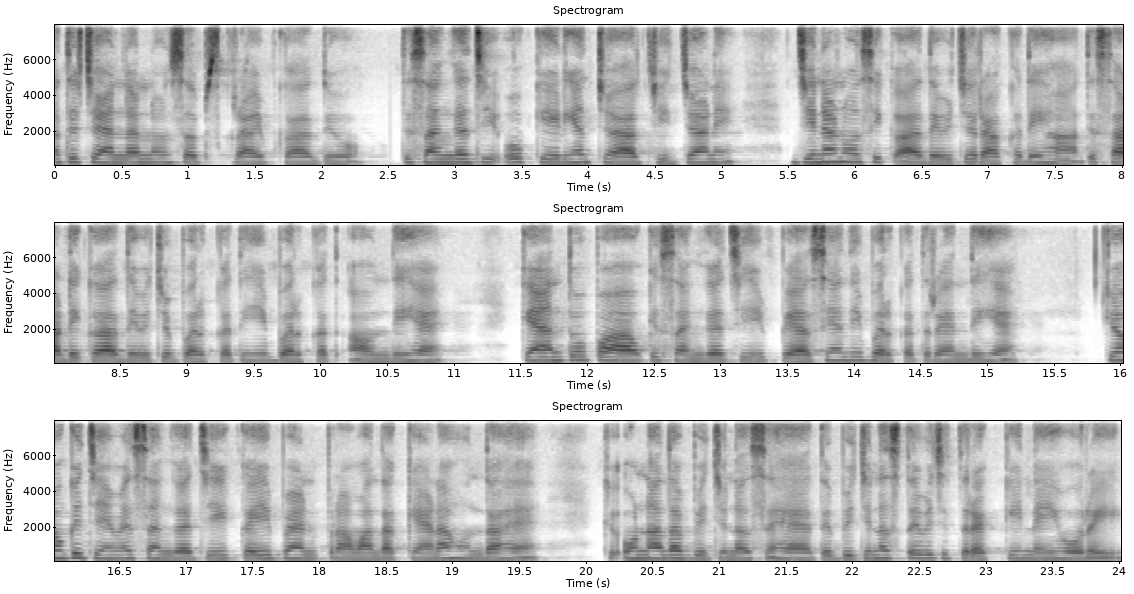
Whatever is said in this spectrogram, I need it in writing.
ਅਤੇ ਚੈਨਲ ਨੂੰ ਸਬਸਕ੍ਰਾਈਬ ਕਰ ਦਿਓ। ਤੇ ਸੰਗਤ ਜੀ, ਉਹ ਕਿਹੜੀਆਂ ਚਾਰ ਚੀਜ਼ਾਂ ਨੇ ਜਿਨ੍ਹਾਂ ਨੂੰ ਅਸੀਂ ਘਰ ਦੇ ਵਿੱਚ ਰੱਖਦੇ ਹਾਂ ਤੇ ਸਾਡੇ ਘਰ ਦੇ ਵਿੱਚ ਬਰਕਤ ਹੀ ਬਰਕਤ ਆਉਂਦੀ ਹੈ। ਕਹਿਣ ਤੋਂ ਭਾਵ ਕਿ ਸੰਗਤ ਜੀ, ਪੈਸਿਆਂ ਦੀ ਬਰਕਤ ਰਹਿੰਦੀ ਹੈ, ਕਿਉਂਕਿ ਜਿਵੇਂ ਸੰਗਤ ਜੀ, ਕਈ ਭੈਣ ਭਰਾਵਾਂ ਦਾ ਕਹਿਣਾ ਹੁੰਦਾ ਹੈ ਕਿ ਉਹਨਾਂ ਦਾ ਬਿਜ਼ਨਸ ਹੈ ਤੇ ਬਿਜ਼ਨਸ ਦੇ ਵਿੱਚ ਤਰੱਕੀ ਨਹੀਂ ਹੋ ਰਹੀ।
